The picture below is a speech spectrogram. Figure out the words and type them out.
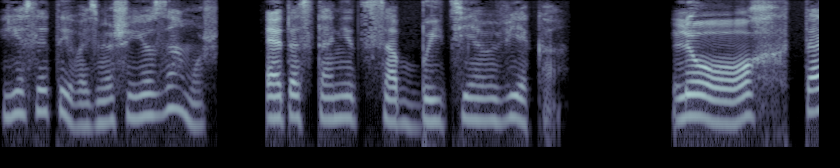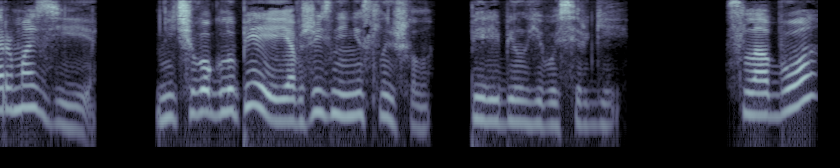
Если ты возьмешь ее замуж, Это станет событием века. Лех, тормози. Ничего глупее я в жизни не слышал, перебил его Сергей. Слабо?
